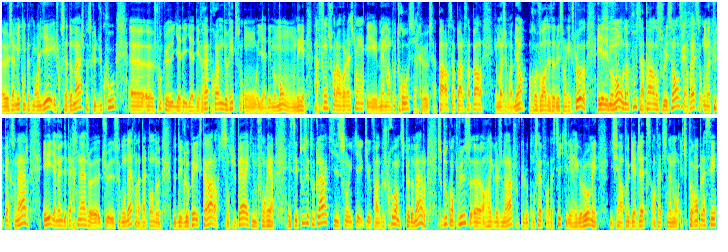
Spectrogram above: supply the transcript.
euh, jamais complètement liées. Et je trouve ça dommage parce que du coup, euh, je trouve qu'il y a des il y a des vrais problèmes de rythme. Il y a des moments où on est à fond sur la relation et même un peu trop. C'est-à-dire que ça parle, ça parle, ça parle. Et moi, j'aimerais bien revoir des adolescents qui explosent. Et il y a des moments où d'un coup, ça part dans tous les sens. Et en fait, on n'a plus de personnages. Et il y a même des personnages tu- secondaires qu'on n'a pas le temps de, de développer, etc. Alors qu'ils sont super et qui nous font rire. Et c'est tous ces trucs-là qui sont, qui- qui- enfin, que je trouve un petit peu dommage. Surtout qu'en plus, euh, en règle générale, je trouve que le concept fantastique, il est rigolo, mais il fait un peu gadget en fait finalement. Et tu peux remplacer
